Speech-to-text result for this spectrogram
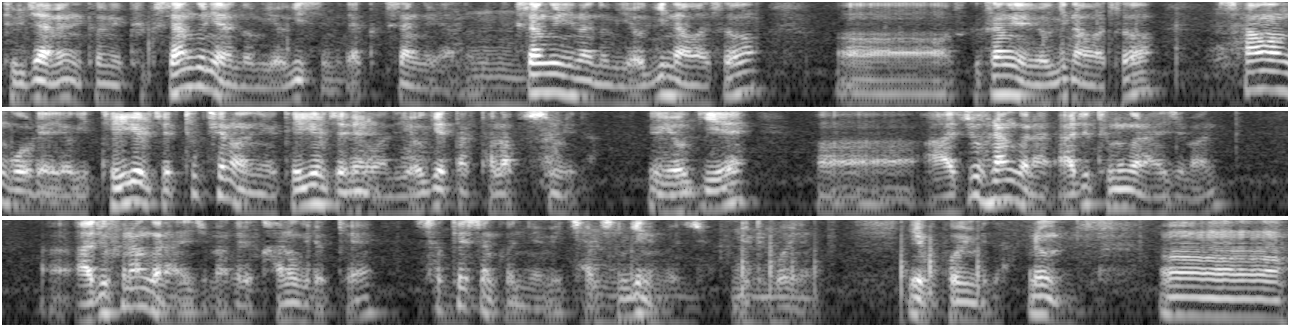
들자면 그거는 극상근이라는 놈이 여기 있습니다. 극상근이라는 놈. 음. 극상근이라는 놈이 여기 나와서 어 극상근이 여기 나와서 상완골에 여기 대결제 툭 튀어나오는 대결제라는 네. 건데 여기에 딱 달라붙습니다. 음. 여기에 어 아주 흔한 건 아니, 아주 드문 건 아니지만 아, 아주 흔한 건 아니지만 그래도 간혹 이렇게 석회성 근염이 잘 생기는 거죠. 이렇게 음. 보이는 거. 이게 보입니다. 그럼 어,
